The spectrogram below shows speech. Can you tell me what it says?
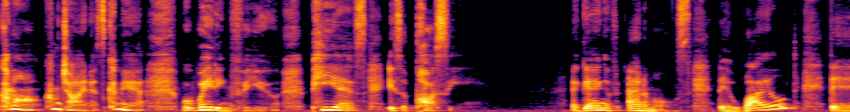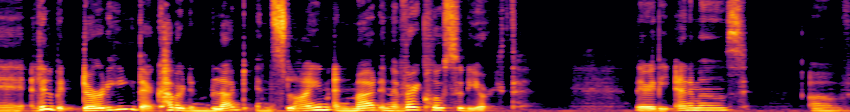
Come on, come join us, come here. We're waiting for you. PS is a posse. A gang of animals. They're wild, they're a little bit dirty, they're covered in blood and slime and mud, and they're very close to the earth. They're the animals of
